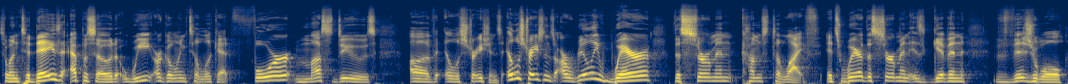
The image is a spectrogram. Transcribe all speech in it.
So, in today's episode, we are going to look at four must do's of illustrations. Illustrations are really where the sermon comes to life, it's where the sermon is given visual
